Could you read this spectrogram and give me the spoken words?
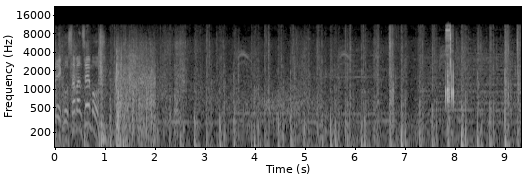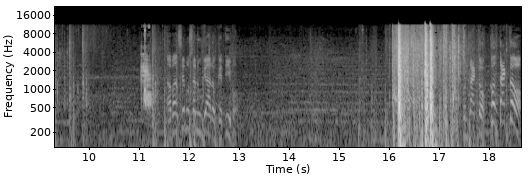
lejos. Avancemos. Avancemos al lugar objetivo. ¡Contacto! ¡Contacto!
